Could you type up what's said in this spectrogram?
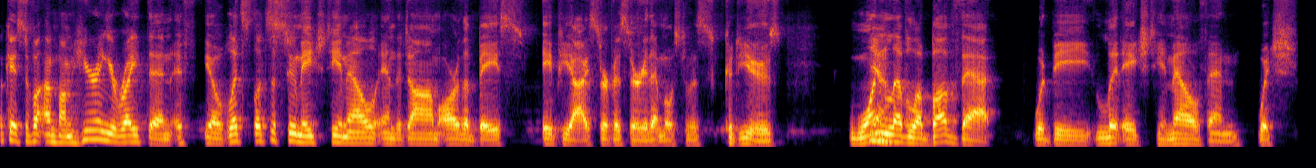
Okay, so if I'm, I'm hearing you right, then if you know, let's let's assume HTML and the DOM are the base API surface area that most of us could use. One Yeah. level above that would be lit HTML, then, which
